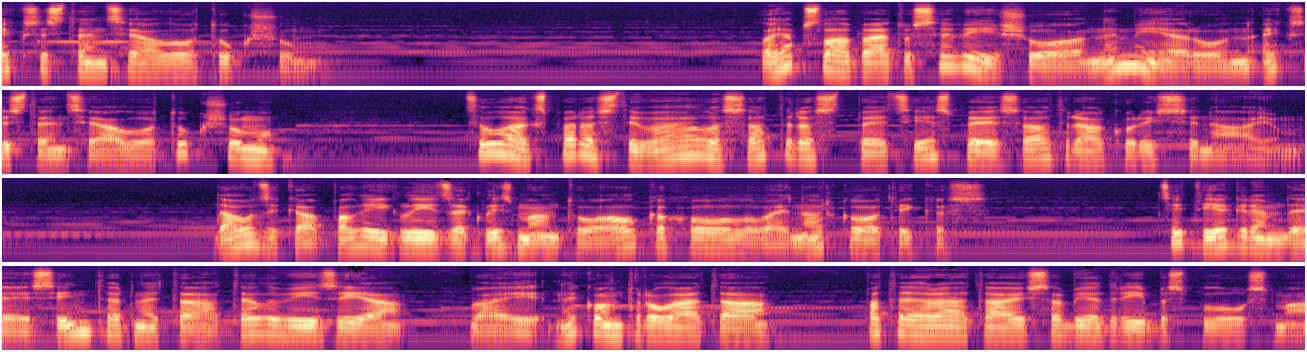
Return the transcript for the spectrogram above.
eksistenciālo tukšumu. Lai apslāpētu sevī šo nemieru un eksistenciālo tukšumu, cilvēks parasti vēlas atrast pēc iespējas ātrāku risinājumu. Daudzi kā palīglīdzekli izmanto alkoholu vai narkotikas, citi iegremdējas internetā, televīzijā vai nekontrolētā patērētāju sabiedrības plūsmā.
